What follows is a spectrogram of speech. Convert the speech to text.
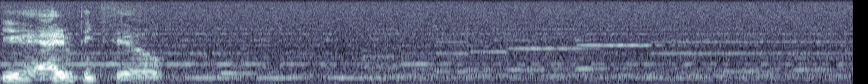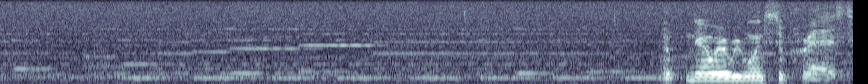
Yeah, I don't think so. Now everyone's depressed.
